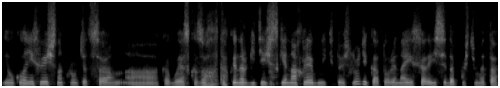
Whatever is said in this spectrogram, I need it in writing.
и около них вечно крутятся, а, как бы я сказала так, энергетические нахлебники. То есть люди, которые на их, если, допустим, это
